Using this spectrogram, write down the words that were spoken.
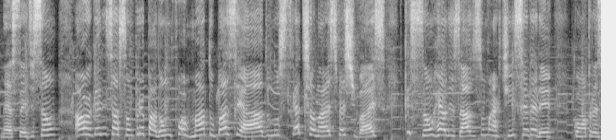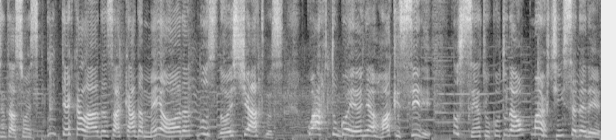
Nesta edição, a organização preparou um formato baseado nos tradicionais festivais que são realizados no Martins Sererê, com apresentações intercaladas a cada meia hora nos dois teatros. Quarto Goiânia Rock City, no Centro Cultural Martins Sererê,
